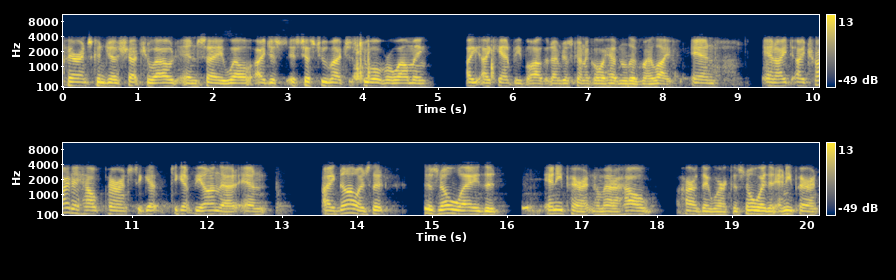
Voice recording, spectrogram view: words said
parents can just shut you out and say, "Well, I just it's just too much, it's too overwhelming, I, I can't be bothered. I'm just going to go ahead and live my life." And and I, I try to help parents to get to get beyond that, and I acknowledge that there's no way that any parent, no matter how hard they work. There's no way that any parent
